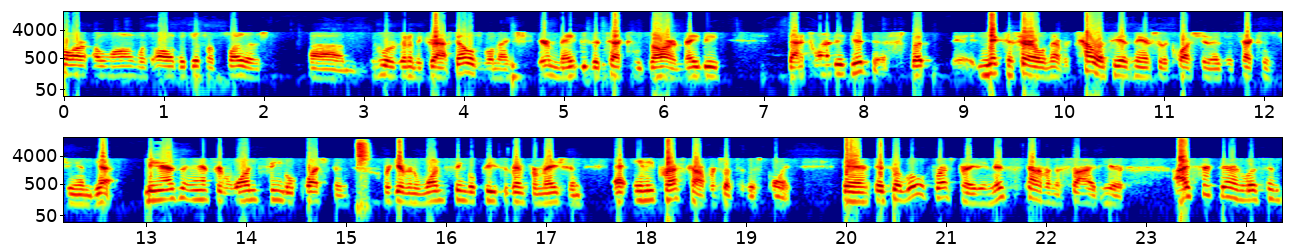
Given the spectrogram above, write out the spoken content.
far along with all the different players um, who are going to be draft eligible next year. Maybe the Texans are, and maybe that's why they did this. But Nick Caserio will never tell us. He hasn't answered the question as a Texas GM yet. I mean, he hasn't answered one single question or given one single piece of information at any press conference up to this point. And it's a little frustrating. This is kind of an aside here. I sit there and listen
